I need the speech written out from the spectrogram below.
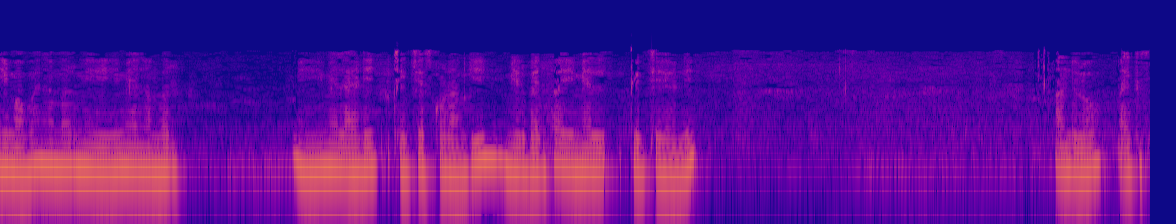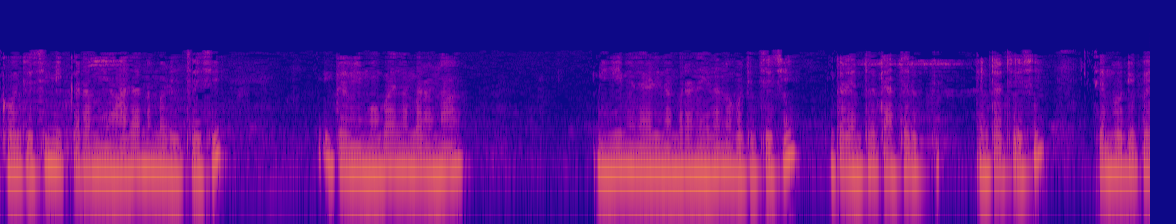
మీ మొబైల్ నెంబర్ మీ ఈమెయిల్ నెంబర్ మీ ఈమెయిల్ ఐడి చెక్ చేసుకోవడానికి మీరు వెరిఫై ఈమెయిల్ క్లిక్ చేయండి. అందులో పైకి స్క్రోల్ చేసి మీ ఇక్కడ మీ ఆధార్ నెంబర్ ఇచ్చేసి ఇక్కడ మీ మొబైల్ నెంబర్ అన్నా మీ ఈమెయిల్ ఐడి నెంబర్ అని ఏదైనా ఒకటి ఇచ్చేసి ఇక్కడ ఎంటర్ క్యాప్చర్ ఎంటర్ చేసి సెండ్ ఓటీపీ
